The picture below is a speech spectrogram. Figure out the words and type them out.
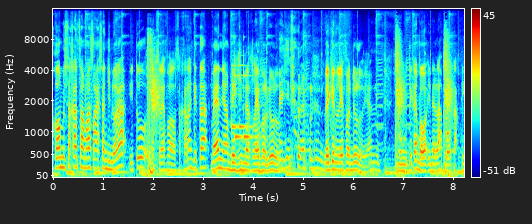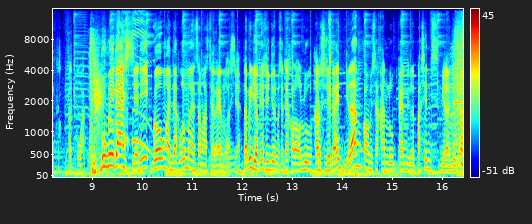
kalau misalkan sama sama Esan Jinora itu next level. Sekarang kita main yang beginner level dulu. Begini level dulu. Beginner level dulu ya. Membuktikan bahwa ini adalah botak TikTok terkuat di bumi guys. Jadi gue ngajak lu main sama Selen los ya. Tapi jawabnya jujur. Maksudnya kalau lu harus jagain bilang. Kalau misalkan lu pengen dilepasin bilang juga.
